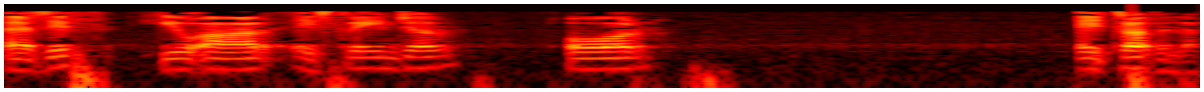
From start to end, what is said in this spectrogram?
as if you are a stranger or a traveler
